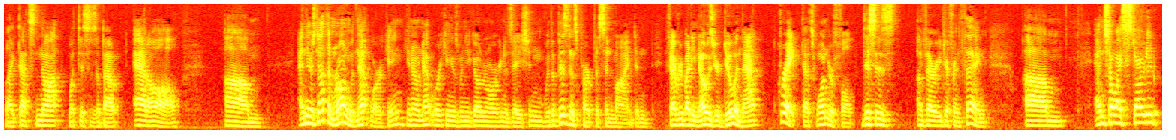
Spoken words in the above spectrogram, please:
Like that's not what this is about at all." Um, and there's nothing wrong with networking. You know, networking is when you go to an organization with a business purpose in mind, and if everybody knows you're doing that, great. That's wonderful. This is a very different thing. Um, and so I started,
